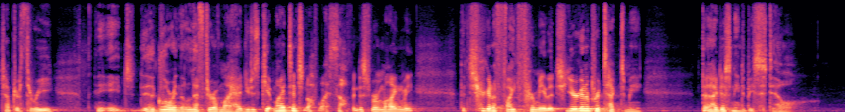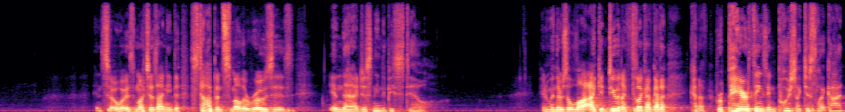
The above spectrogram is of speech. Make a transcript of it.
chapter 3. The glory and the lifter of my head. You just get my attention off myself and just remind me that you're going to fight for me, that you're going to protect me, that I just need to be still. And so, as much as I need to stop and smell the roses, in that I just need to be still. And when there's a lot I could do, and I feel like I've got to kind of repair things and push, like just let God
